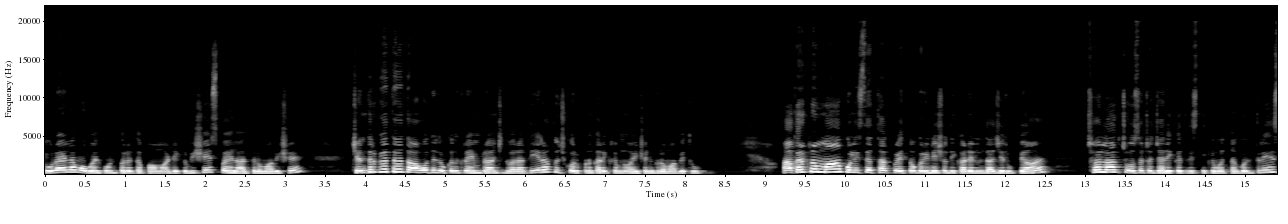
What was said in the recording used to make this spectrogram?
ચોરાયેલા મોબાઈલ ફોન પરત અપાવવા માટે એક વિશેષ પહેલ હાથ ધરવામાં આવી છે. જે અંતર્ગત દાહોદ લોકલ ક્રાઇમ બ્રાન્ચ દ્વારા તેરા તુજકો અર્પણ કાર્યક્રમનું આયોજન કરવામાં આવ્યું હતું. આ કાર્યક્રમમાં પોલીસે તથા પ્રયત્નો કરીને શોધી કાઢેલ અંદાજે રૂપિયા છ લાખ ચોસઠ હજાર એકત્રીસની કિંમતના કુલ ત્રીસ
